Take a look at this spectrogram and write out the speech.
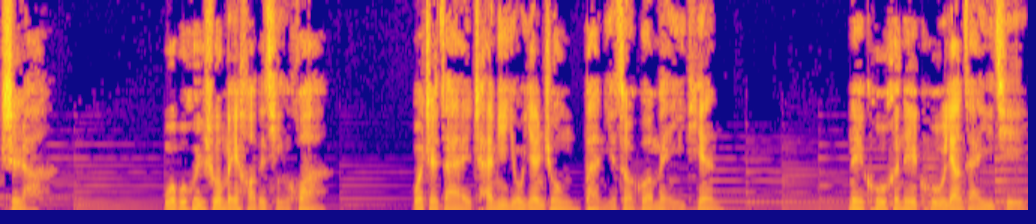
是啊。我不会说美好的情话，我只在柴米油盐中伴你走过每一天。内裤和内裤晾在一起，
